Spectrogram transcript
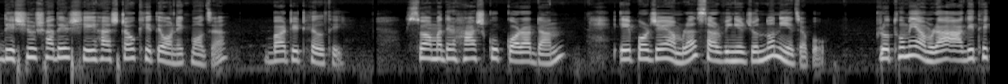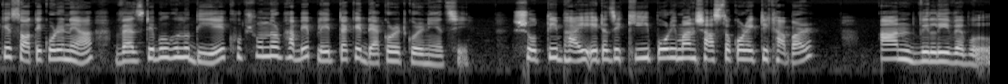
দেশীয় স্বাদের সেই হাঁসটাও খেতে অনেক মজা বাট ইট হেলথি সো আমাদের হাঁস কুক করা ডান এ পর্যায়ে আমরা সার্ভিংয়ের জন্য নিয়ে যাব। প্রথমে আমরা আগে থেকে সতে করে নেওয়া ভেজিটেবলগুলো দিয়ে খুব সুন্দরভাবে প্লেটটাকে ডেকোরেট করে নিয়েছি। সত্যি ভাই, এটা যে কি পরিমাণ স্বাস্থ্যকর একটি খাবার। আনবিলিভেবল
